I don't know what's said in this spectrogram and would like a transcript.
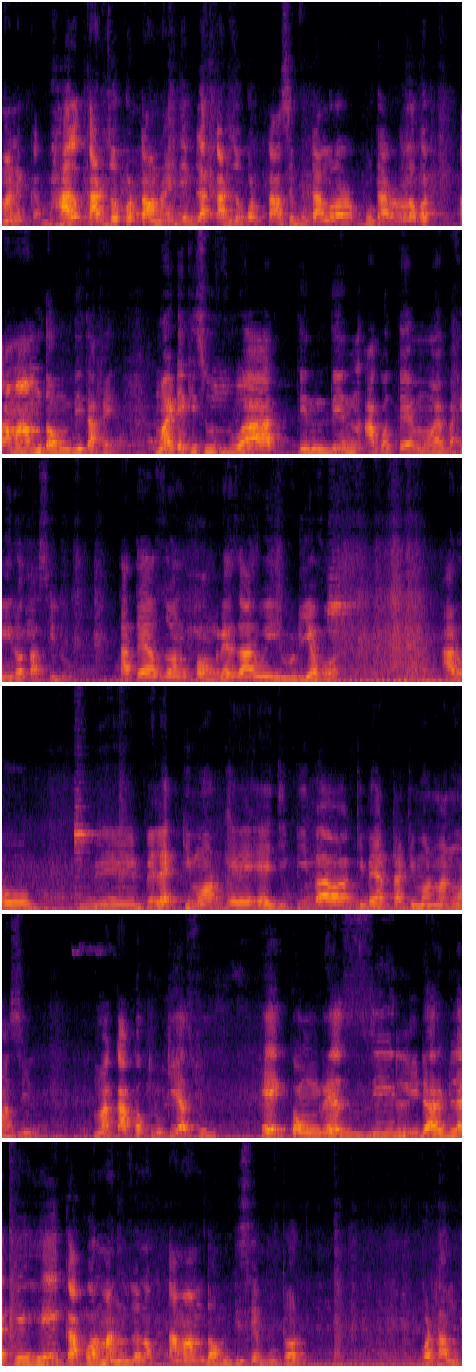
মানে ভালো কাৰ্যকৰ্তাও নাই। যিবিলাক কাৰ্যকৰ্তা আছে, ভোটাৰৰ ভোটাৰৰ লগত তামাম দম দি থাকে। মই দেখিছোঁ, যোৱা তিনিদিন আগতে মই বাহিৰত আছিলোঁ। তাতে এজন কংগ্ৰেছ আৰু ইউ ডি এফৰ আৰু বেলেগ টীমৰ, এ জি পি বা কিবা এটা টীমৰ মানুহ আছিল। মই কাকত ৰখি আছোঁ। সেই কংগ্ৰেছী লিডাৰবিলাকে সেই কাকৰ মানুহজনক তামাম দম দিছে, ভোটৰ কটালোঁ।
